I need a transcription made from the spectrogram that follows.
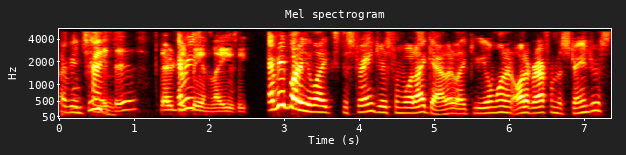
I mean, Jesus. Prizes. They're just Every- being lazy. Everybody likes the strangers, from what I gather. Like, you don't want an autograph from the strangers.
